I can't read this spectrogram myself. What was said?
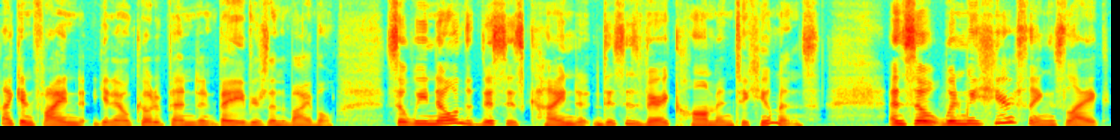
I can find you know codependent behaviors in the Bible, so we know that this is kind of this is very common to humans. And so when we hear things like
